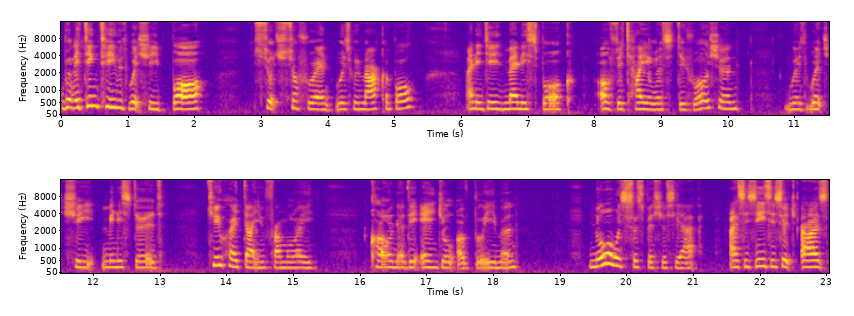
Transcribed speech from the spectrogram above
But the dignity with which she bore such suffering was remarkable, and indeed many spoke of the tireless devotion with which she ministered to her dying family, calling her the Angel of Bremen. No one was suspicious yet, as diseases such as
